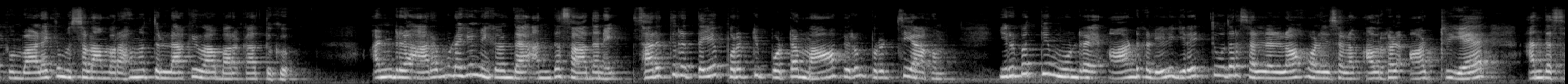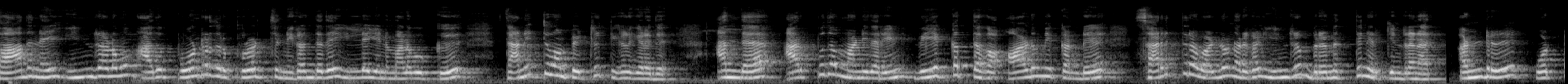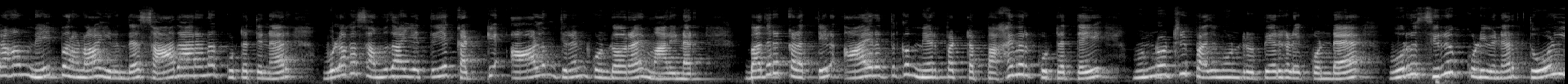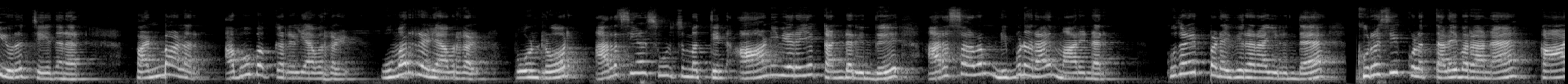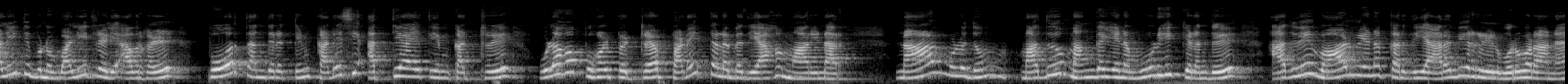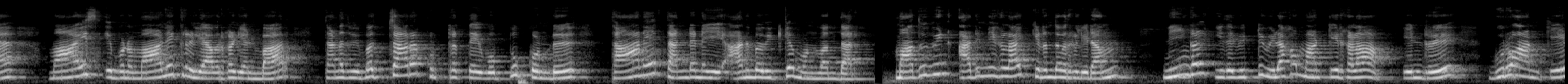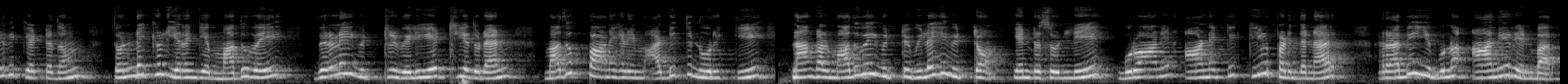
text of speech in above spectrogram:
அலைக்கும். வலைக்கும் அஸ்ஸலாம் வரஹமத்துல்லாஹி வா பரகாத்துக்கு அன்று அரபுலகில் நிகழ்ந்த அந்த சாதனை சரித்திரத்தையே புரட்டி போட்ட மாபெரும் புரட்சியாகும். இருபத்தி மூன்று ஆண்டுகளில் இறைத்தூதர் சல்லல்லாஹ் அலைஹி அவர்கள் ஆற்றிய அந்த சாதனை இன்றளவும் அது போன்றதொரு புரட்சி நிகழ்ந்ததே இல்லை எனும் அளவுக்கு தனித்துவம் பெற்று திகழ்கிறது. அந்த அற்புத மனிதரின் வியக்கத்தக ஆளுமை கண்டு சரித்திர வல்லுநர்கள் இன்றும் பிரமித்து நிற்கின்றனர். அன்று ஒட்டகம் மேய்ப்பவர்களாய் இருந்த சாதாரண கூட்டத்தினர் உலக சமுதாயத்தையே கட்டி ஆளும் திறன் கொண்டோராய் மாறினர். பதரக்களத்தில் ஆயிரத்துக்கும் மேற்பட்ட பகைவர் கூட்டத்தை முன்னூற்றி பதிமூன்று பேர்களை கொண்ட ஒரு சிறு குழுவினர் தோல்வியுறச் செய்தனர். பண்பாளர் அபூபக்கர் அலி அவர்கள் உமர் அலி அவர்கள் போன்றோர் அரசியல் சூழ்ச்சிமத்தின் ஆணிவேரையை கண்டறிந்து அரசாலும் நிபுணராய் மாறினர். குதிரைப்படை வீரராயிருந்த குரசி குலத் தலைவரான காலித் இப்னு வலீத் அலி அவர்கள் போர் தந்திரத்தின் கடைசி அத்தியாயத்தையும் கற்று உலக புகழ்பெற்ற படைத்தளபதியாக மாறினார். நாள் முழுதும் மது மங்கை என மூழ்கி கிடந்து அதுவே வாழ்வு என கருதிய அரபியர்களில் ஒருவரான மாயிஸ் இப்னு மாலிக் அலி அவர்கள் என்பார். தனது விபச்சார குற்றத்தை ஒப்புக்கொண்டு தானே தண்டனையை அனுபவிக்க முன்வந்தார். மதுவின் அடிமைகளாய் கிடந்தவர்களிடம் நீங்கள் இதை விட்டு விலக மாட்டீர்களா? என்று குருஆன் கேள்வி கேட்டதும் தொண்டைக்குள் இறங்கிய மதுவை விரலை விற்று வெளியேற்றியதுடன் மதுப்பானைகளையும் அடித்து நொறுக்கி நாங்கள் மதுவை விட்டு விலகி விட்டோம் என்று சொல்லி குரானின் ஆணைக்கு கீழ்ப்படிந்தனர் ரபி இபுனு ஆமீர் என்பார்.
